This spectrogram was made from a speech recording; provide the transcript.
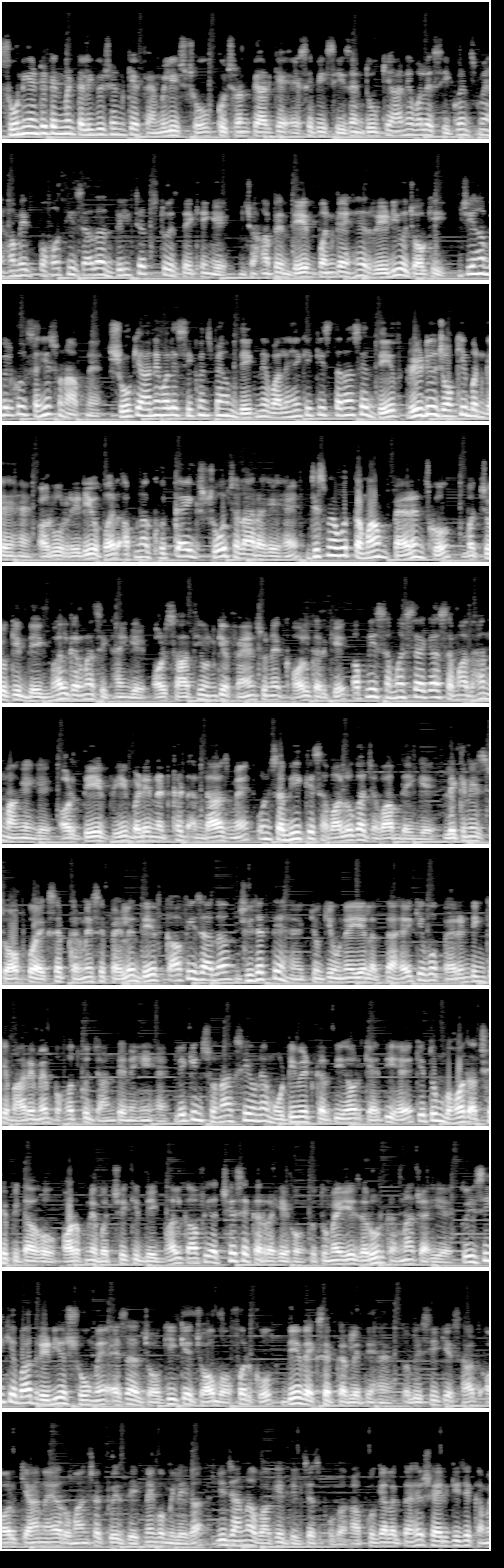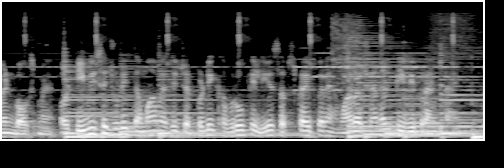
Soni entertainment television के family show Kuch Rang प्यार के ऐसे भी सीज़न टू के आने वाले सीक्वेंस में हम एक बहुत ही ज़्यादा दिलचस्प ट्विस्ट देखेंगे, जहाँ पे देव बन गए हैं रेडियो जॉकी जी हाँ बिल्कुल सही सुना आपने। शो के आने वाले सीक्वेंस में हम देखने वाले हैं कि किस तरह से देव रेडियो जॉकी बन गए हैं और वो रेडियो पर अपना खुद का एक शो चला रहे हैं, जिसमें वो तमाम पेरेंट्स को बच्चों की देखभाल करना सिखाएँगे और साथ ही उनके फैंस उन्हें कॉल करके अपनी समस्या का समाधान मांगेंगे और देव भी बड़े नटखट अंदाज में उन सभी के सवालों का जवाब देंगे। लेकिन इस जॉब को एक्सेप्ट करने से पहले देव काफ़ी ज़्यादा झिझकते हैं, क्योंकि उन्हें ये लगता है कि वो पेरेंटिंग के बारे में बहुत कुछ जानते नहीं है। लेकिन सोनाक्षी उन्हें मोटिवेट करती है और कहती है कि तुम बहुत अच्छे पिता हो और अपने बच्चे की देखभाल काफ़ी अच्छे से कर रहे हो तो तुम्हें ये ज़रूर करना चाहिए। तो इसी के बाद रेडियो शो में ऐसा जॉकी के जॉब ऑफ़र को देव एक्सेप्ट कर लेते हैं। तो इसी के साथ और क्या नया रोमांचक ट्विस्ट देखने को मिलेगा, ये जानना वाकई दिलचस्प होगा। आपको क्या लगता है शेयर कीजिए कमेंट बॉक्स में। और टीवी से जुड़ी तमाम ऐसी चटपटी खबरों के लिए सब्सक्राइब करें हमारा चैनल टीवी प्राइम टाइम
